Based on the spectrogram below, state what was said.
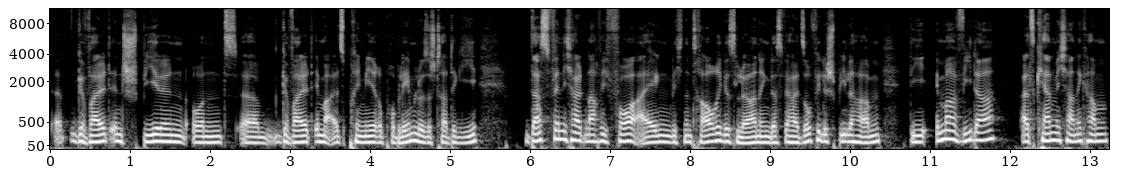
äh, Gewalt in Spielen und ähm, Gewalt immer als primäre Problemlösestrategie. Das finde ich halt nach wie vor eigentlich ein trauriges Learning, dass wir halt so viele Spiele haben, die immer wieder als Kernmechanik haben,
